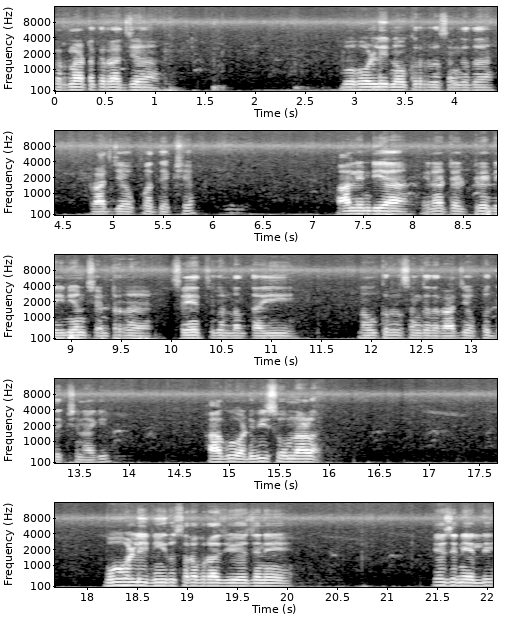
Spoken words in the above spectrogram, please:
ಕರ್ನಾಟಕ ರಾಜ್ಯ ಬಹುಹಳ್ಳಿ ನೌಕರರ ಸಂಘದ ರಾಜ್ಯ ಉಪಾಧ್ಯಕ್ಷ, all India united trade union centre ಸಂಯುಕ್ತಗೊಂಡಂಥ ಈ ನೌಕರರ ಸಂಘದ ರಾಜ್ಯ ಉಪಾಧ್ಯಕ್ಷನಾಗಿ ಹಾಗೂ ಅಡವಿ ಸೋಮನಾಳ ಬಹುಹಳ್ಳಿ ನೀರು ಸರಬರಾಜು ಯೋಜನೆ, ಯೋಜನೆಯಲ್ಲಿ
